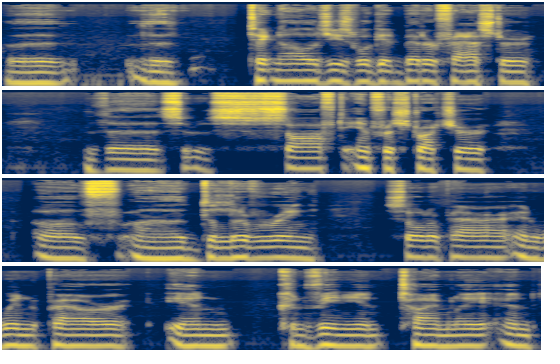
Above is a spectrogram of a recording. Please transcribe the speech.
Uh, the technologies will get better faster. The sort of soft infrastructure of uh, delivering solar power and wind power in convenient, timely, and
